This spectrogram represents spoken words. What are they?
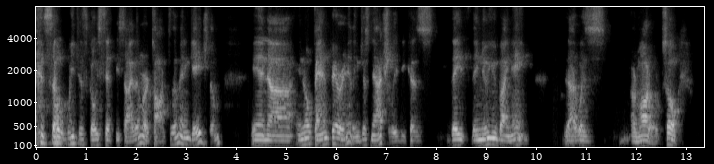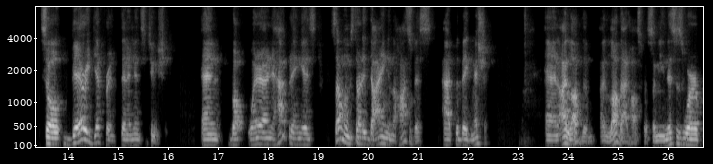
And so we just go sit beside them or talk to them and engage them in, uh, in no fanfare or anything, just naturally because they they knew you by name. That was our motto. So so very different than an institution. And but what ended up happening is some of them started dying in the hospice at the big mission. And I love them. I love that hospice. I mean, this is where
